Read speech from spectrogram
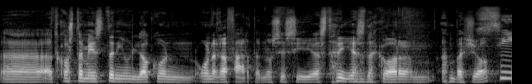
eh, et costa més tenir un lloc on, on agafar-te. No sé si estaries d'acord amb, amb això. Sí,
